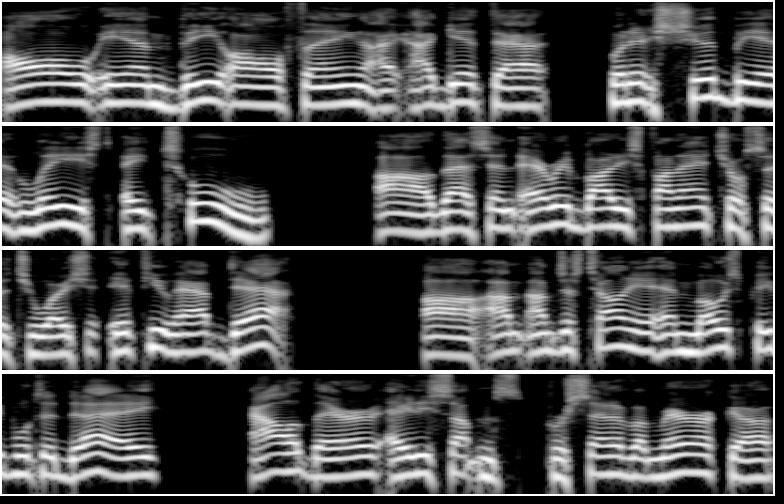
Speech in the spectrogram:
all in be all thing. I, I get that, but it should be at least a tool uh, that's in everybody's financial situation if you have debt. Uh, I'm, I'm just telling you, and most people today out there, 80 something percent of America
